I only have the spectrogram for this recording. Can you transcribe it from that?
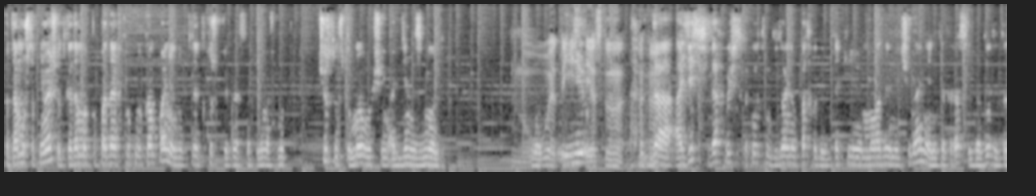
потому что, понимаешь, вот когда мы попадаем в крупную компанию, ну ты это тоже прекрасно понимаешь, мы чувствуем, что мы, в общем, один из многих. Ну, вот. это естественно. Да, а здесь всегда хочется какого-то индивидуального подхода. Вот такие молодые начинания, они как раз и дадут это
